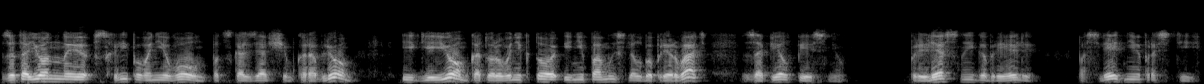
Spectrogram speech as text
затаенные всхлипывания волн под скользящим кораблем, и Гийом, которого никто и не помыслил бы прервать, запел песню. «Прелестный Габриэли, последнее прости,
